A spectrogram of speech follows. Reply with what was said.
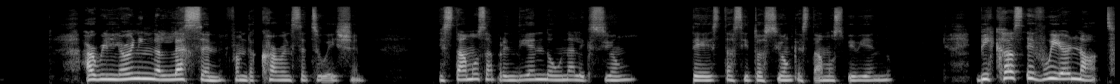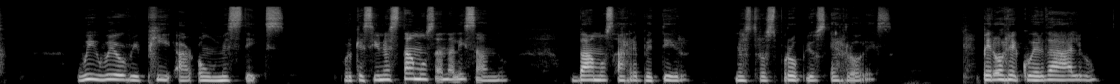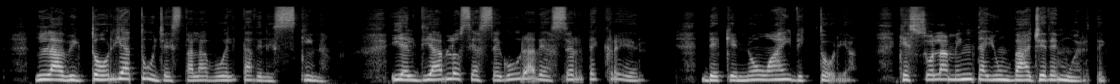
Are we learning a lesson from the current situation? ¿Estamos aprendiendo una lección de esta situación que estamos viviendo? Because if we are not, we will repeat our own mistakes. Porque si no estamos analizando, vamos a repetir nuestros propios errores. Pero recuerda algo, la victoria tuya está a la vuelta de la esquina y el diablo se asegura de hacerte creer de que no hay victoria, que solamente hay un valle de muerte.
